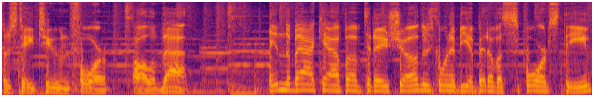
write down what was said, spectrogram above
So stay tuned for all of that. In the back half of today's show, there's going to be a bit of a sports theme.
